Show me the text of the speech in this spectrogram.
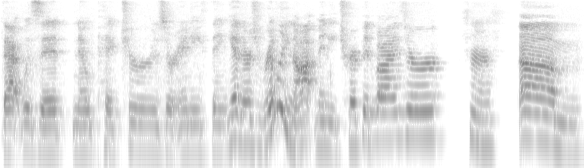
that was it no pictures or anything yeah there's really not many tripadvisor Hmm. um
